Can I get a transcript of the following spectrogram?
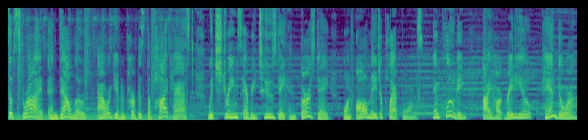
Subscribe and download Our Given Purpose, the podcast, which streams every Tuesday and Thursday on all major platforms, including iHeartRadio, Pandora,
